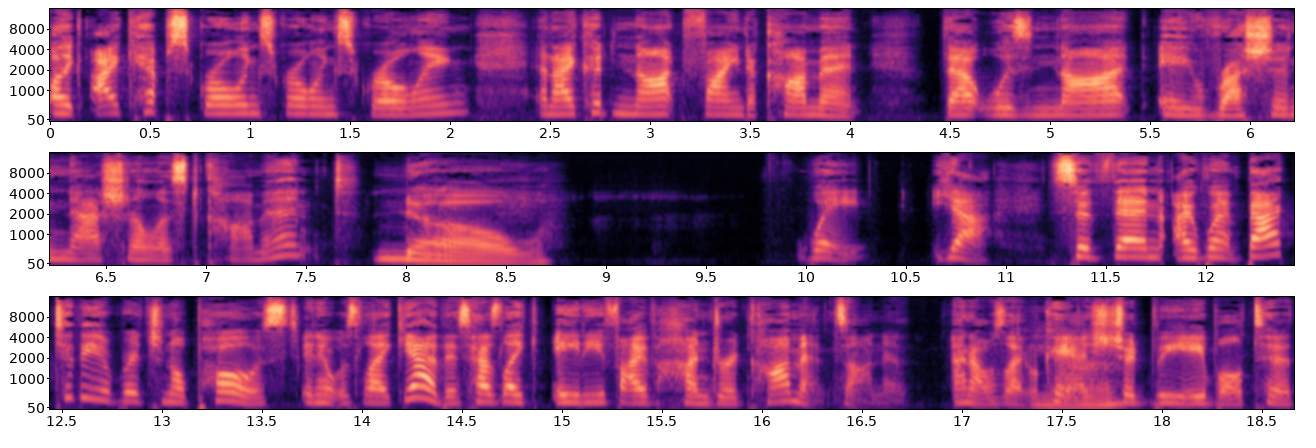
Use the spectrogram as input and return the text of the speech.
like, I kept scrolling, scrolling, scrolling, and I could not find a comment that was not a Russian nationalist comment. No. Wait, yeah. So then I went back to the original post and it was like, yeah, this has like 8,500 comments on it. And I was like, okay, I should be able to,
